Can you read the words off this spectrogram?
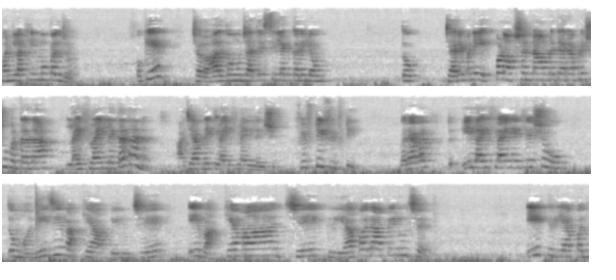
મને લખીને મોકલજો. ઓકે ચલો, હાલ તો હું જાતે સિલેક્ટ કરી લઉં. તો જ્યારે મને એક પણ ઓપ્શન ના આવડે ત્યારે આપણે શું કરતા હતા? લાઈફ લાઈન લેતા હતા ને? આજે આપણે એક લાઈફ લાઈન લઈશું. ફિફ્ટી ફિફ્ટી બરાબર? તો એ લાઈફ લાઈન એટલે શું? તો મને જે વાક્ય આપેલું છે, એ વાક્યમાં જે ક્રિયાપદ આપેલું છે, એ ક્રિયાપદ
